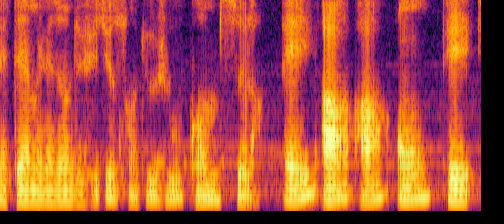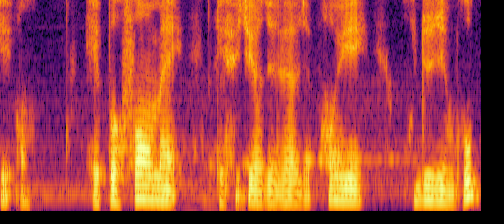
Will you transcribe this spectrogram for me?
Les terminaisons du futur sont toujours comme cela. Et, a, a, on, et et on. Et pour former les futurs de verbes de premier ou deuxième groupe,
